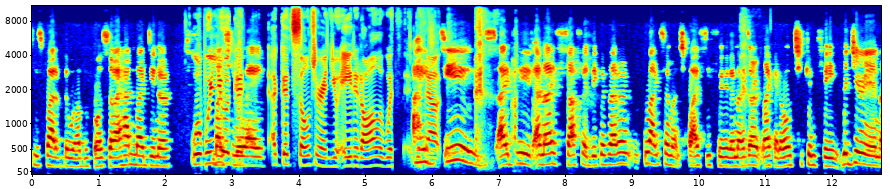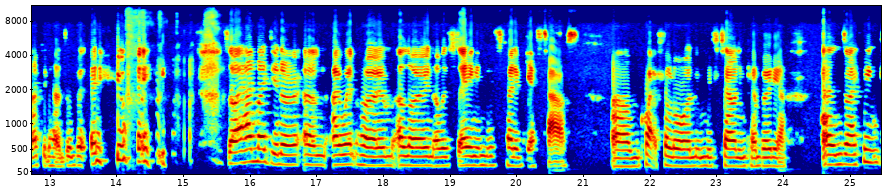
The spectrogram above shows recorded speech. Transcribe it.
this, part of the world before. So I had my dinner. Well, were you a good away. a good soldier and you ate it all with without? I did, I did, and I suffered because I don't like so much spicy food, and I don't like at all chicken feet. The durian I could handle, but anyway. so I had my dinner and I went home alone. I was staying in this kind of guest house, um, quite forlorn in this town in Cambodia, and I think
